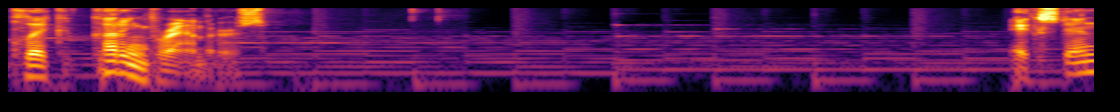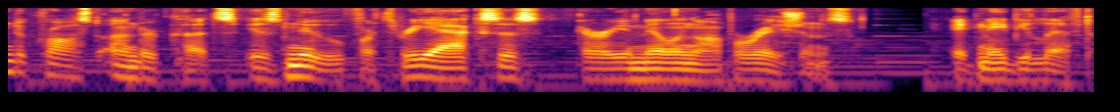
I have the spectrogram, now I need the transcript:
Click Cutting Parameters. Extend Across Undercuts is new for 3-axis area milling operations. It may be left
